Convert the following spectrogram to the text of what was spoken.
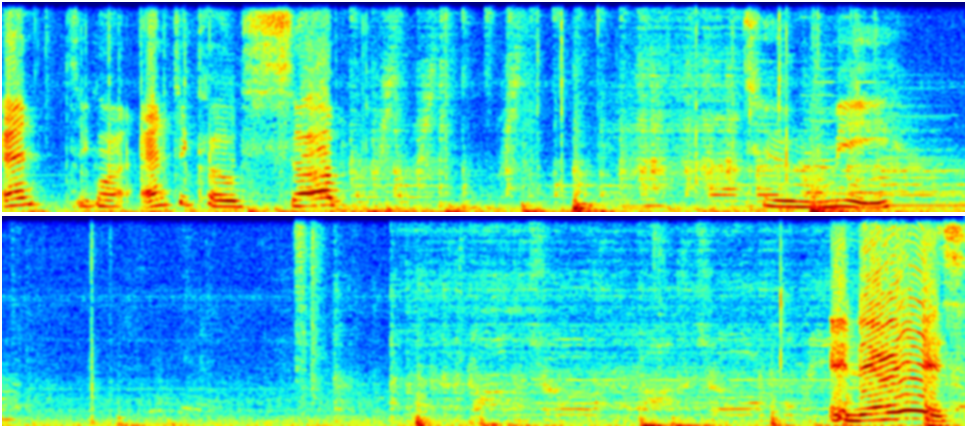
ent you're going to enter code sub to me. And there it is.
